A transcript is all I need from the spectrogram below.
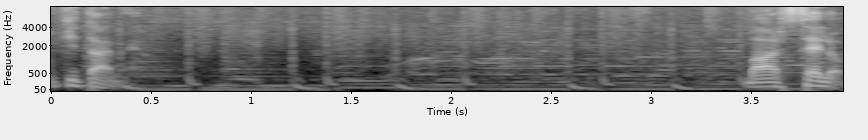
iki tane. Marcelo.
